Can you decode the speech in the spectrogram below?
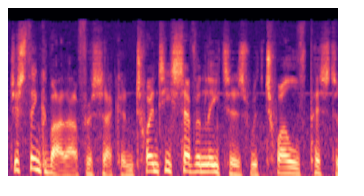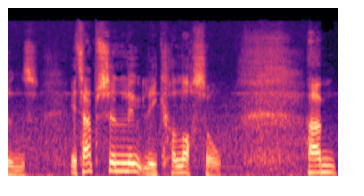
Just think about that for a second 27 litres with 12 pistons. It's absolutely colossal. Um,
